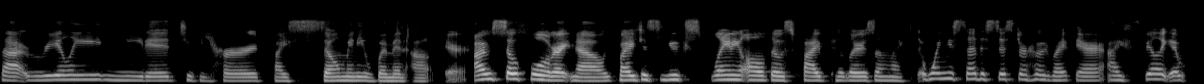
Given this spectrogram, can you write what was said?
that really needed to be heard by so many women out there. I'm so full right now by just you explaining all those five pillars. I'm like, when you said the sisterhood right there, I feel like it.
